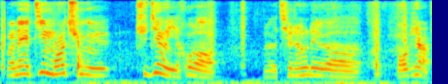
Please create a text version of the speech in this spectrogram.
把那筋膜去去净以后了，呃，切成这个薄片儿。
